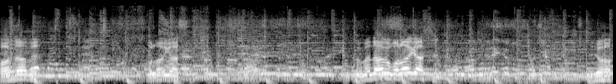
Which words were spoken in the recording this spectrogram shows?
Bahri abi. Kolay gelsin. Mehmet abi kolay gelsin. Abi nereye gidiyorsun? Çarşıya mı? Yok.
